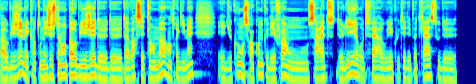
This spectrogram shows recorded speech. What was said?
pas obligé, mais quand on est justement pas obligé de d'avoir ces temps morts entre guillemets, et du coup on se rend compte que des fois on s'arrête de lire ou de faire ou d'écouter des podcasts ou de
